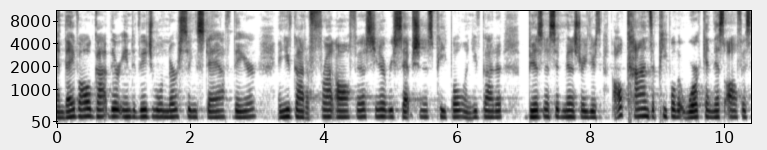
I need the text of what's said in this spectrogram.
and they've all got their individual nursing staff there. And you've got a front office you know receptionist people and you've got a business administrator there's all kinds of people that work in this office.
